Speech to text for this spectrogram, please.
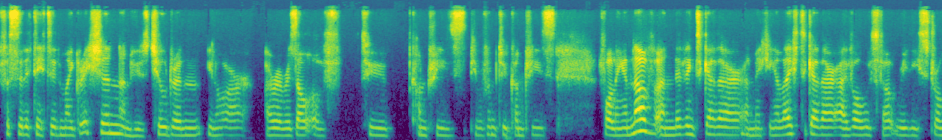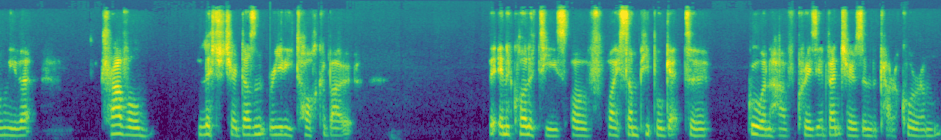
facilitated migration and whose children, you know, are are a result of two countries, people from two countries falling in love and living together and mm-hmm. making a life together, I've always felt really strongly that travel literature doesn't really talk about the inequalities of why some people get to go and have crazy adventures in the Karakoram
